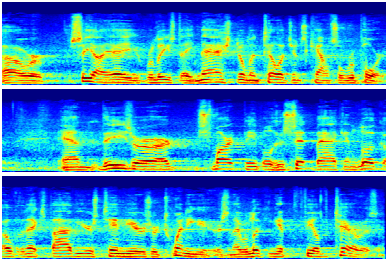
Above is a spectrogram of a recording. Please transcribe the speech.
our CIA released a National Intelligence Council report. And these are our smart people who sit back and look over the next five years, 10 years, or 20 years. And they were looking at the field of terrorism.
